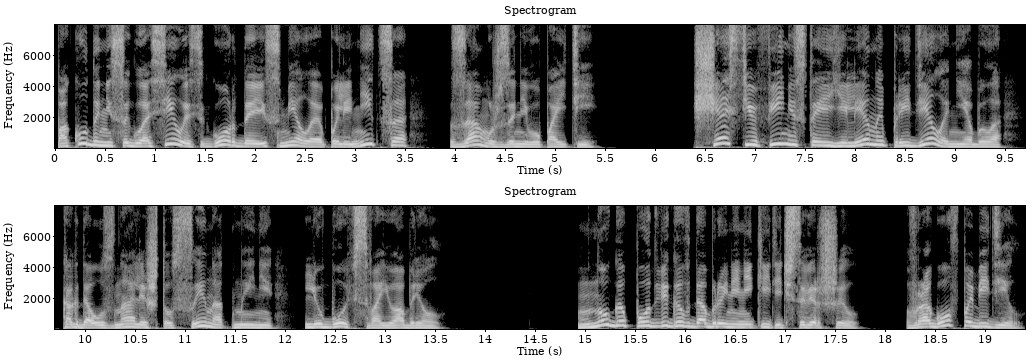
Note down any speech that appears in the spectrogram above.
покуда не согласилась гордая и смелая поленица замуж за него пойти. Счастью Финиста и Елены предела не было, когда узнали, что сын отныне любовь свою обрел. Много подвигов Добрыня Никитич совершил, врагов победил,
